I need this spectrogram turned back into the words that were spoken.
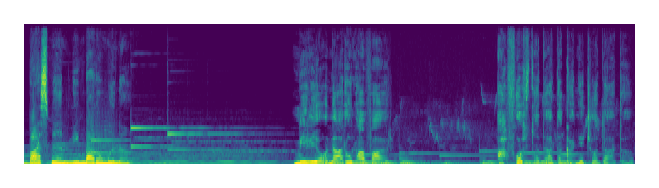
Basme în limba română Milionarul avar A fost odată ca niciodată,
